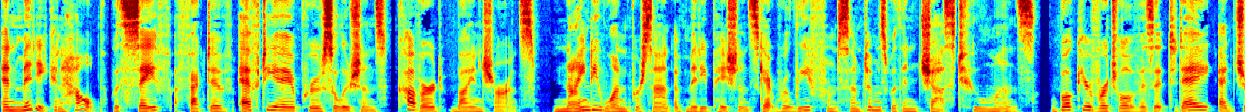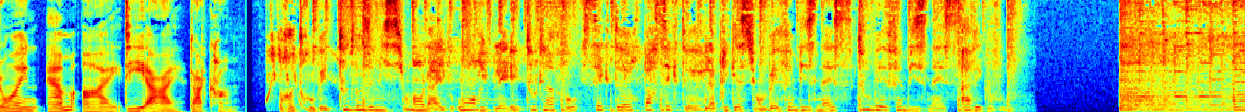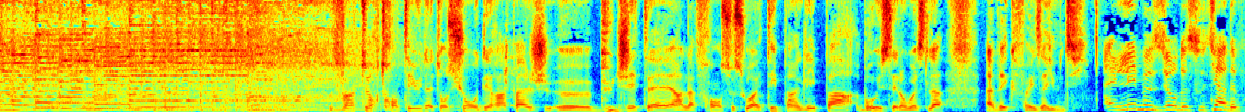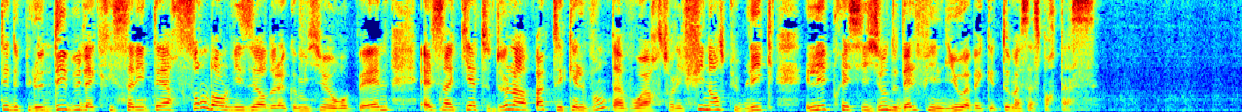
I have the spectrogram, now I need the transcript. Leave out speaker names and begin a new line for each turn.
And MIDI can help with safe, effective, FDA approved solutions covered by insurance. 91% of MIDI patients get relief from symptoms within just two months. Book your virtual visit today at joinmidi.com.
Retrouvez toutes vos émissions en live ou en replay et toute l'info secteur par secteur. L'application BFM Business, tout BFM Business avec vous.
20h31, attention au dérapage euh, budgétaire. La France ce soir est épinglée par Bruxelles. En voit avec Faiza Younsi.
Les mesures de soutien adoptées depuis le début de la crise sanitaire sont dans le viseur de la Commission européenne. Elle s'inquiète de l'impact qu'elles vont avoir sur les finances publiques. Les précisions de Delphine Liu avec Thomas Asportas.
